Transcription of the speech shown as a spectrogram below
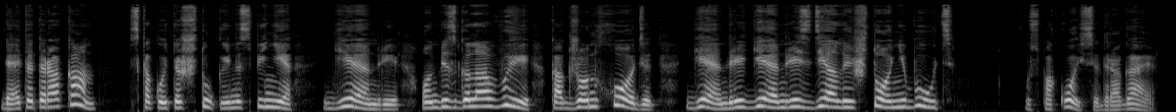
Да это таракан с какой-то штукой на спине. Генри, он без головы, как же он ходит. Генри, Генри, сделай что-нибудь!» «Успокойся, дорогая.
